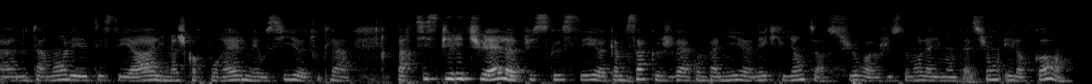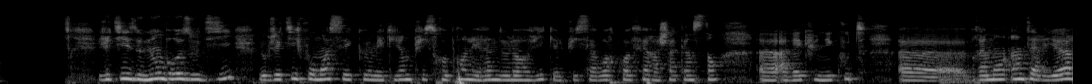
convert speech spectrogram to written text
euh, notamment les TCA, l'image corporelle, mais aussi toute la partie spirituelle, puisque c'est comme ça que je vais accompagner mes clientes sur justement l'alimentation et leur corps. J'utilise de nombreux outils. L'objectif pour moi, c'est que mes clientes puissent reprendre les rênes de leur vie, qu'elles puissent savoir quoi faire à chaque instant euh, avec une écoute euh, vraiment intérieure.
